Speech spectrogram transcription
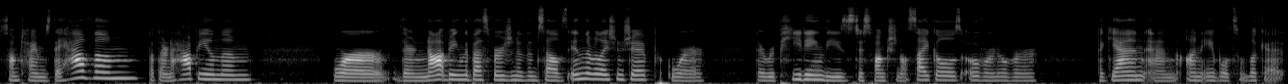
Sometimes they have them, but they're not happy in them, or they're not being the best version of themselves in the relationship, or they're repeating these dysfunctional cycles over and over again and unable to look at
